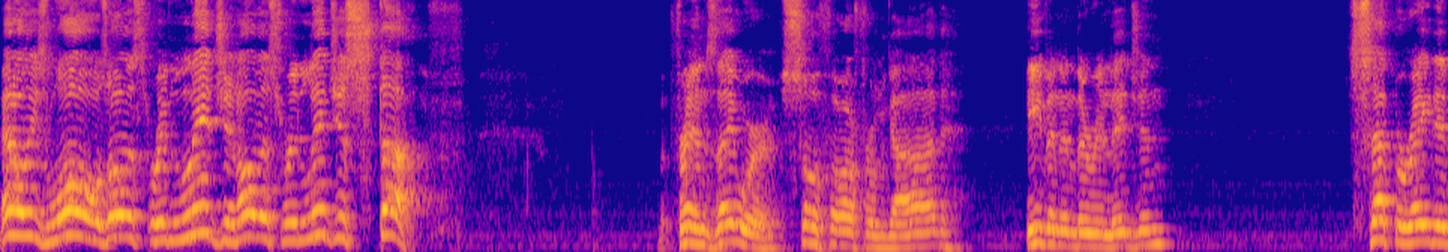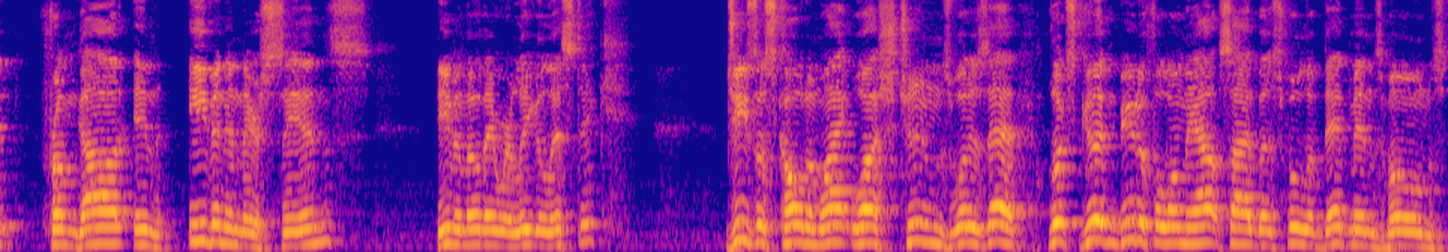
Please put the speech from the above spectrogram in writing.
And all these laws, all this religion, all this religious stuff. But friends, they were so far from God, even in their religion separated from God in even in their sins, even though they were legalistic. Jesus called them whitewashed tombs. What is that? Looks good and beautiful on the outside, but it's full of dead men's bones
